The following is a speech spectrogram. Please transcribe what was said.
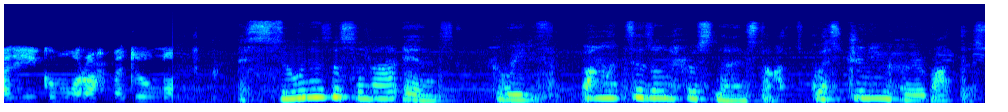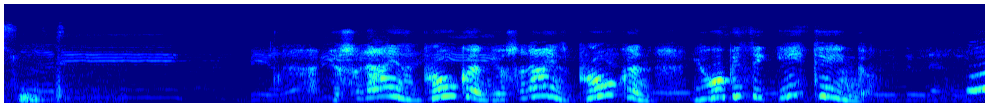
alaikum wa rahmatullah. As soon as the salah ends, Huwairith bounces on Husna and starts questioning her about the sweet. Your salah is broken. Your salah is broken. You were busy eating. No,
